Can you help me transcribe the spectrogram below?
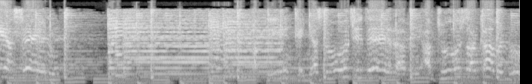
Ia senu Abdiin keenyas nu citeerame abjuusaan qabnu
